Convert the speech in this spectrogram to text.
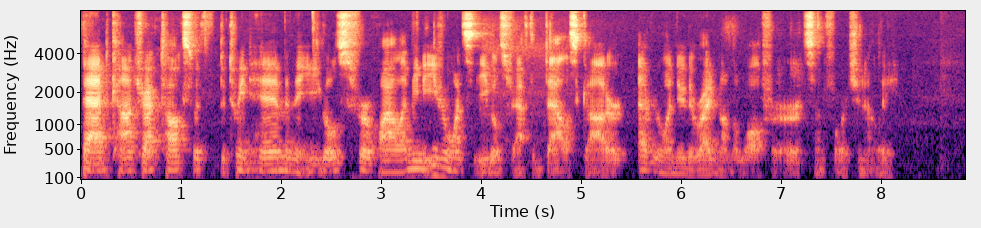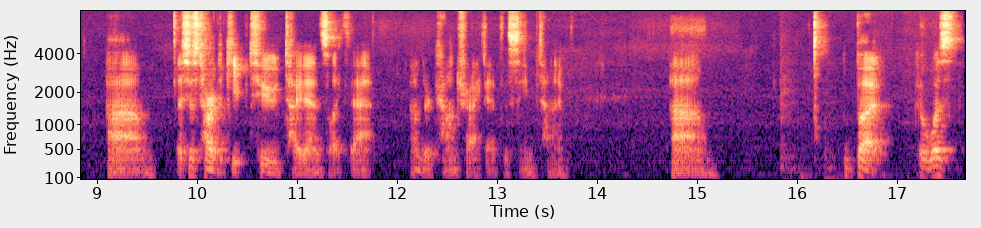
bad contract talks with between him and the Eagles for a while. I mean, even once the Eagles drafted Dallas Goedert, everyone knew the writing on the wall for Ertz. Unfortunately, um, it's just hard to keep two tight ends like that under contract at the same time. Um, but it was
